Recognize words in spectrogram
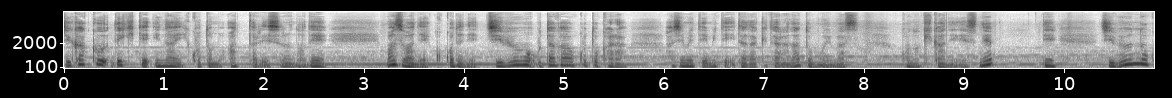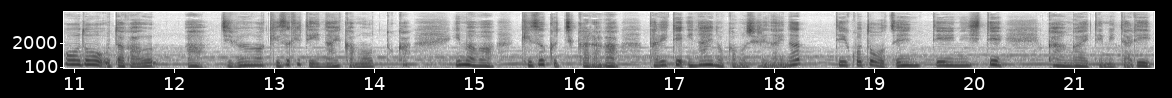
自覚できていないこともあったりするのでまずはねここでね自分を疑うことから始めてみていただけたらなと思います。この期間にですね。で自分の行動を疑う。あ自分は気づけていないかもとか今は気づく力が足りていないのかもしれないなっていうことを前提にして考えてみたり、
